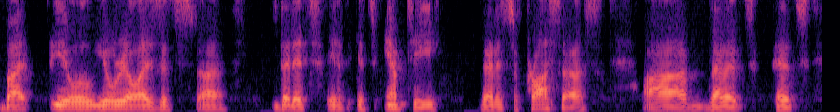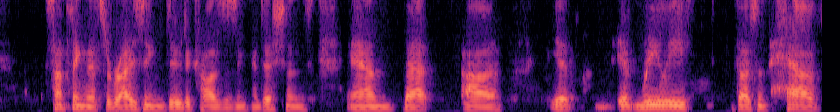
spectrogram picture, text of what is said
But you'll you'll realize it's uh, that it's it, it's empty, that it's a process, um, that it's it's something that's arising due to causes and conditions, and that uh, it it really doesn't have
